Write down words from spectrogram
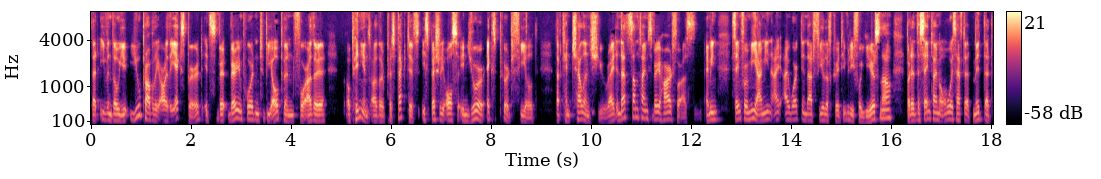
that even though you, you probably are the expert it's ve- very important to be open for other opinions, other perspectives, especially also in your expert field that can challenge you, right? And that's sometimes very hard for us. I mean, same for me. I mean, I, I worked in that field of creativity for years now, but at the same time, I always have to admit that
